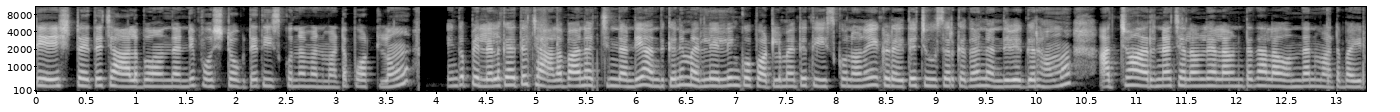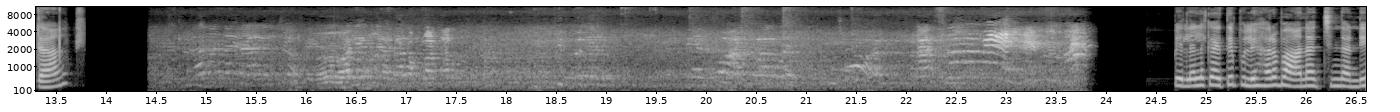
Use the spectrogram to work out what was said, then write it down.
టేస్ట్ అయితే చాలా బాగుందండి ఫస్ట్ ఒకటే తీసుకున్నాం అనమాట పొట్లం. ఇంకా పిల్లలకైతే చాలా బాగా నచ్చిందండి. అందుకని మళ్ళీ వెళ్ళి ఇంకో పొట్లం అయితే తీసుకున్నాను. ఇక్కడైతే చూసారు కదా! నంది విగ్రహం అచ్చం అరుణాచలంలో ఎలా ఉంటుందో అలా ఉందన్నమాట బయట. పిల్లలకైతే పులిహోర బాగా నచ్చిందండి.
